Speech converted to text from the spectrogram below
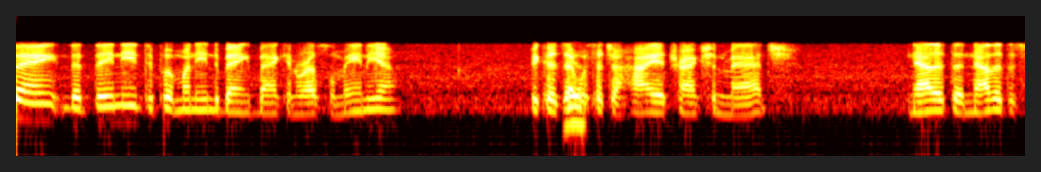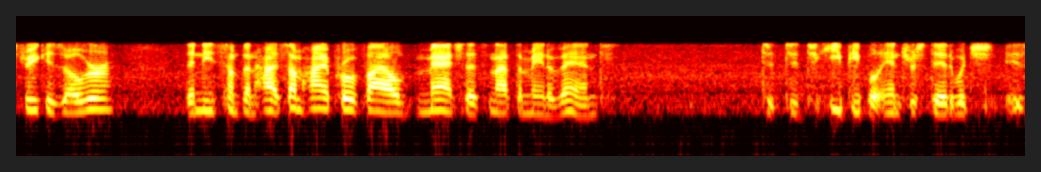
say that they need to put Money in the Bank back in WrestleMania because that Yeah. was such a high attraction match. Now that the now that the streak is over, they need something high, some high profile match that's not the main event to to, to keep people interested, which is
